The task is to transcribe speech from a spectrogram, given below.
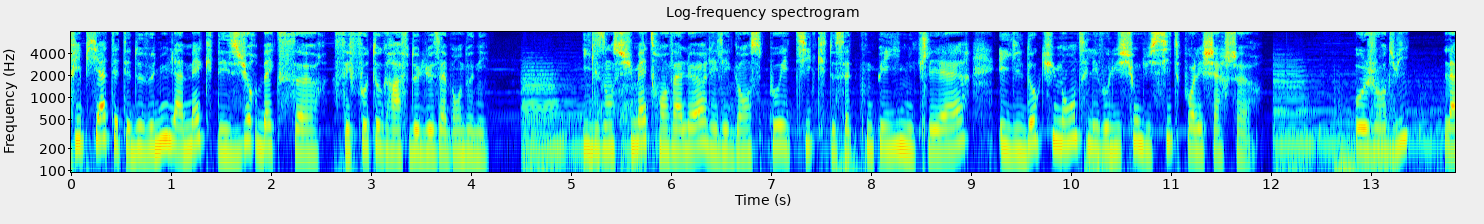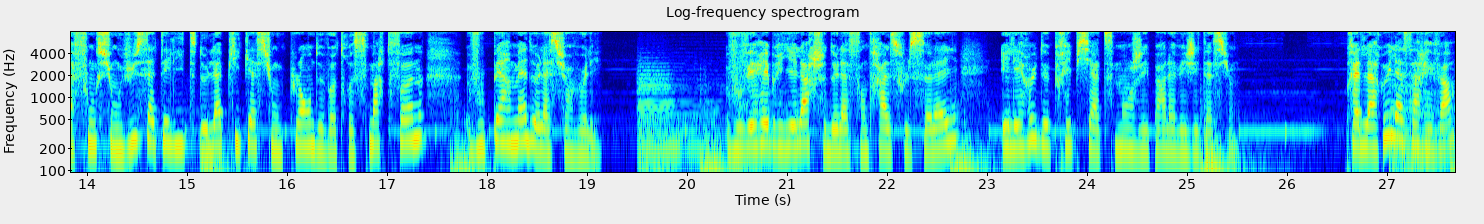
Pripyat était devenue la mecque des urbexeurs, ces photographes de lieux abandonnés. Ils ont su mettre en valeur l'élégance poétique de cette Pompéi nucléaire et ils documentent l'évolution du site pour les chercheurs. Aujourd'hui, la fonction vue satellite de l'application plan de votre smartphone vous permet de la survoler. Vous verrez briller l'arche de la centrale sous le soleil et les rues de Pripyat mangées par la végétation. Près de la rue Lazareva,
